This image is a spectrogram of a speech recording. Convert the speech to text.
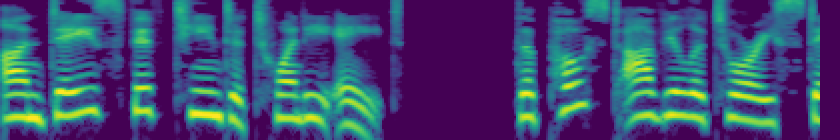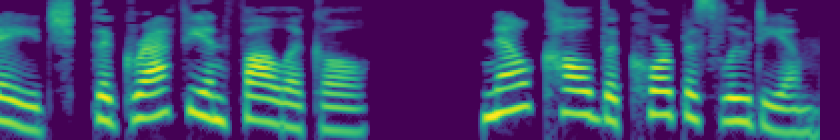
On days 15 to 28, the post-ovulatory stage, the Graafian follicle, now called the corpus luteum,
